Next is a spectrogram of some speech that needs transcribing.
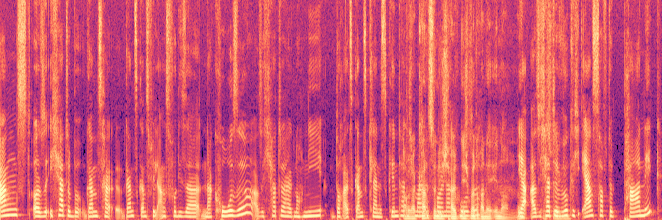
Angst, also ich hatte ganz, ganz, ganz viel Angst vor dieser Narkose. Also ich hatte halt noch nie, doch als ganz kleines Kind hatte Aber ich da mal eine kannst du dich halt nicht mehr dran erinnern. Ne? Ja, also ich hatte Deswegen. wirklich ernsthafte Panik,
